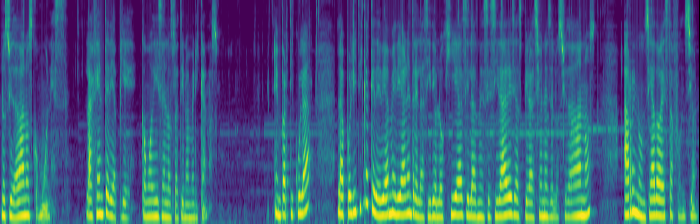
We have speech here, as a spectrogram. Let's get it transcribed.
los ciudadanos comunes la gente de a pie, como dicen los latinoamericanos. En particular, la política que debía mediar entre las ideologías y las necesidades y aspiraciones de los ciudadanos ha renunciado a esta función.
